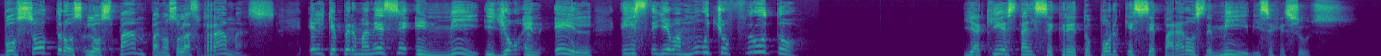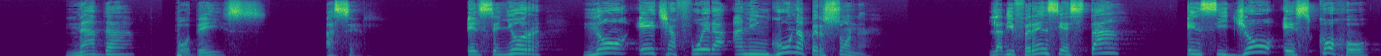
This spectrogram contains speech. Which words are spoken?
vosotros los pámpanos o las ramas. El que permanece en mí y yo en él, este lleva mucho fruto. Y aquí está el secreto, porque separados de mí, dice Jesús, nada podéis hacer. El Señor no echa fuera a ninguna persona. La diferencia está en si yo escojo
